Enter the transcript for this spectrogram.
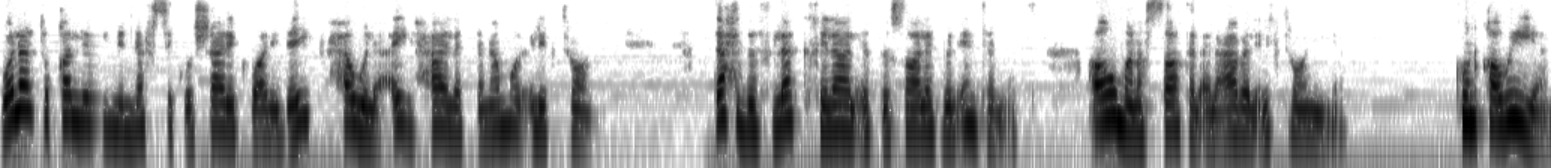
ولا تقلل من نفسك وشارك والديك حول أي حالة تنمر إلكتروني. تحدث لك خلال اتصالك بالإنترنت أو منصات الألعاب الإلكترونية. كن قويا.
